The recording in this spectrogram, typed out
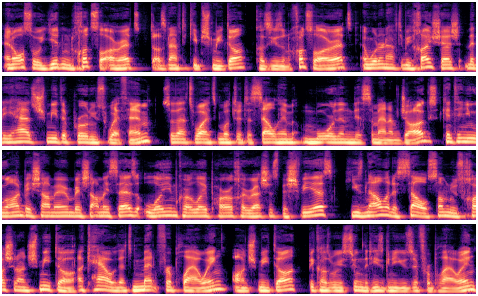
and also a Yid in Chutz La'aretz doesn't have to keep Shemitah because he's in Chutz La'aretz, and we don't have to be chayshesh that he has Shemitah produce with him, so that's why it's mutter to sell him more than this amount of jugs. Continuing on, Beishamay and Beishamay says, Loyim Karloi He's now allowed to sell someone who's chashid on Shemitah, a cow that's meant for plowing on Shemitah, because we assume that he's going to use it for plowing.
